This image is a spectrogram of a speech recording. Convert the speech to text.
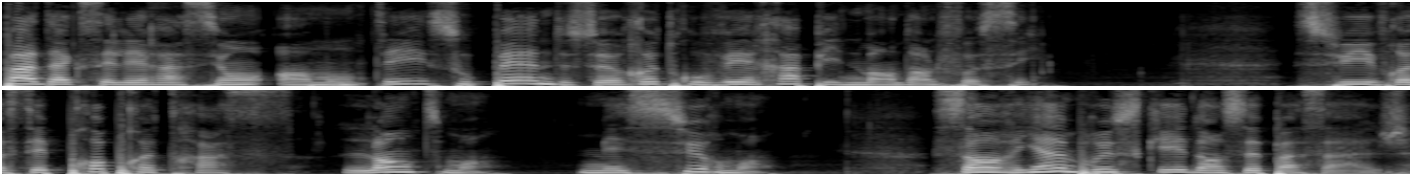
pas d'accélération en montée, sous peine de se retrouver rapidement dans le fossé. Suivre ses propres traces, lentement, mais sûrement, sans rien brusquer dans ce passage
